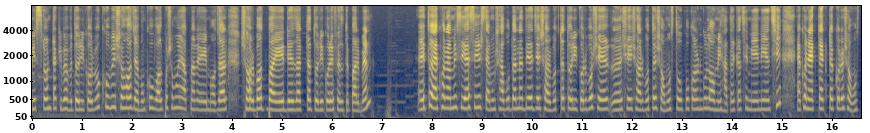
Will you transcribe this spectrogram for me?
মিশ্রণটা কীভাবে তৈরি করব, খুবই সহজ এবং খুব অল্প সময়ে আপনারা এই মজার শরবত বা এই ডেজার্টটা তৈরি করে ফেলতে পারবেন। এই তো এখন আমি সিয়া সিডস এবং সাবুদানা দিয়ে যে শরবতটা তৈরি করব, সে, সেই শরবতের সমস্ত উপকরণগুলো আমি হাতের কাছে নিয়ে নিয়েছি। এখন একটা একটা করে সমস্ত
